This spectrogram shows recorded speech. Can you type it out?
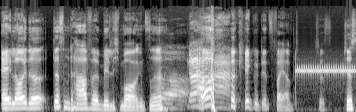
Ey Leute, das mit Hafermilch morgens, ne? Ah, okay, gut, jetzt Feierabend. Tschüss. Tschüss.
